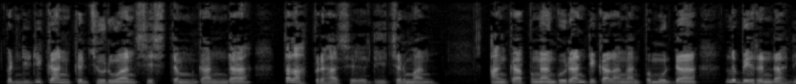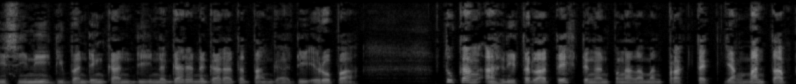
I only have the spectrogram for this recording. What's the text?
Pendidikan kejuruan sistem ganda telah berhasil di Jerman. Angka pengangguran di kalangan pemuda lebih rendah di sini dibandingkan di negara-negara tetangga di Eropa tukang ahli terlatih dengan pengalaman praktek yang mantap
